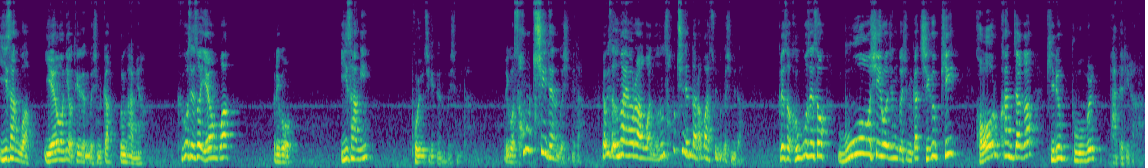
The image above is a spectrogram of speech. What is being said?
이상과 예언이 어떻게 되는 것입니까? 응하며 그곳에서 예언과 그리고 이상이 보여지게 되는 것입니다. 그리고 성취되는 것입니다. 여기서 응하여라고 하는 것은 성취된다라고 할 수 있는 것입니다. 그래서 그곳에서 무엇이 이루어지는 것입니까? 지극히 거룩한 자가 기름 부음을 받으리라.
